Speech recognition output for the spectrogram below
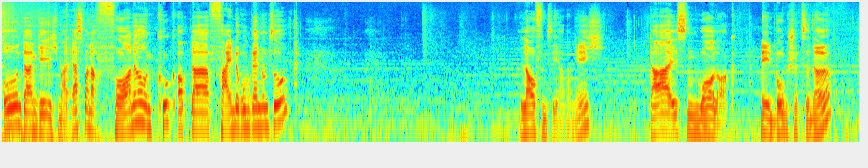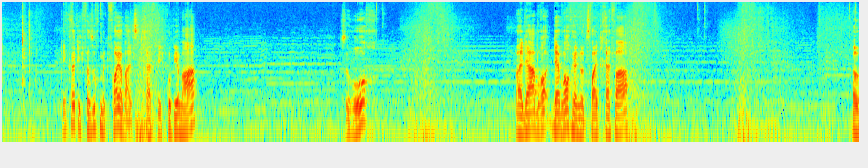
Und dann gehe ich mal erstmal nach vorne und guck, ob da Feinde rumrennen und so. Laufen sie aber nicht. Da ist ein Warlock. Ne, ein Bogenschütze, ne? Den könnte ich versuchen mit Feuerball zu treffen. Ich probiere mal. So hoch. Weil der, bra der braucht ja nur zwei Treffer. Oh.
